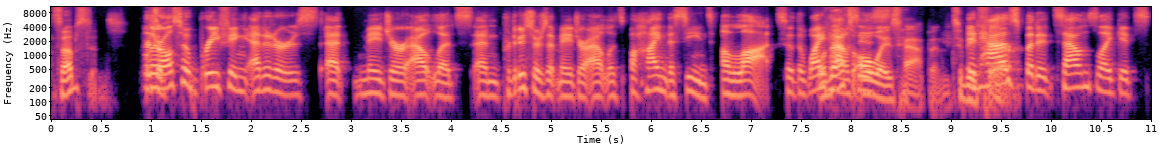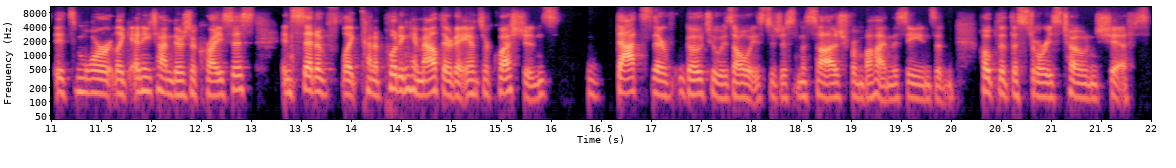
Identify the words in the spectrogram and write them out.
substance. Well, they're also briefing editors at major outlets and producers at major outlets behind the scenes a lot. So the White well, House that's is, always happened. To be it fair. has, but it sounds like it's it's more like anytime there's a crisis, instead of like kind of putting him out there to answer questions, that's their go-to is always to just massage from behind the scenes and hope that the story's tone shifts.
